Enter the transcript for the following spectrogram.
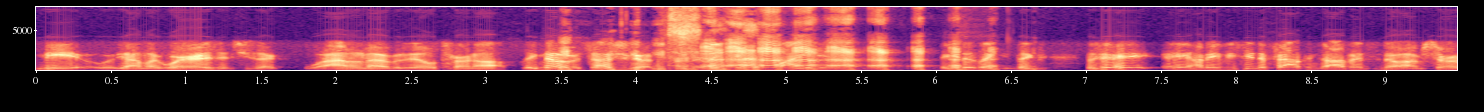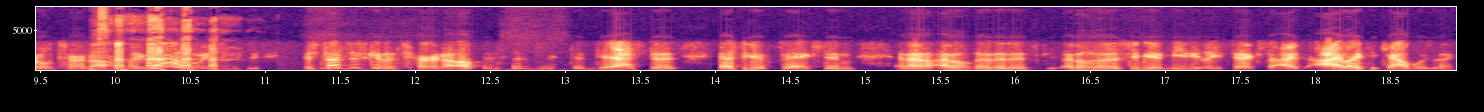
Me, I'm like, where is it? She's like, well, I don't know, but it'll turn up. Like, no, it's not just going to turn up. To find it. Like, like, like, like, hey, hey, honey, have you seen the Falcons' offense? No, I'm sure it'll turn up. Like, no, it's, it's not just going to turn up. It has to has to get fixed, and and I, I don't know that it's I don't know that it's going to be immediately fixed. I I like the Cowboys. I think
